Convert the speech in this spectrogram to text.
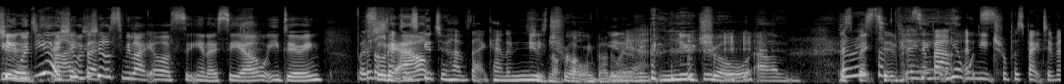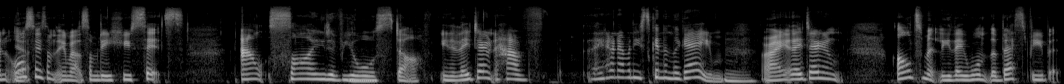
she would, yeah, right, she would, but- she'll just be like, oh, see, you know, CL, what are you doing? But sort it out. it's good to have that kind of neutral, not by the you know way. what I mean? neutral um, There is perspective. something about Yeah, a neutral perspective, and also something about somebody who sits outside of your Mm. stuff. You know, they don't have they don't have any skin in the game, Mm. right? They don't. Ultimately, they want the best for you, but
